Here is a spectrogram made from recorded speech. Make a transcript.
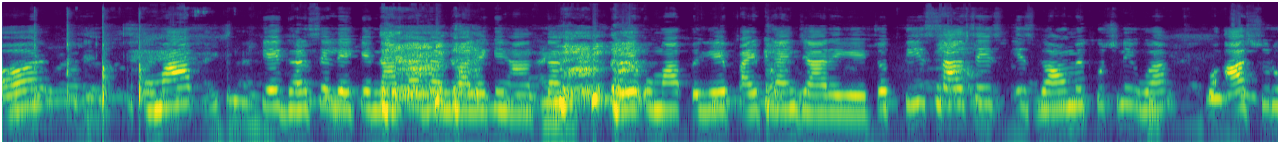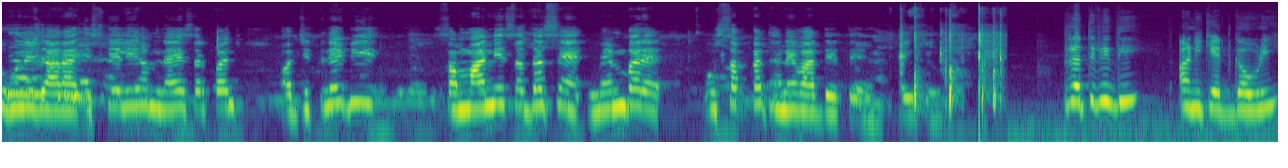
और उमा के घर से लेके नाका बहन वाले के यहाँ तक ये उमाप ये पाइपलाइन जा रही है। जो तीस साल से इस, इस गाँव में कुछ नहीं हुआ वो आज शुरू होने जा रहा है। इसके लिए हम नए सरपंच और जितने भी सम्मानीय सदस्य हैं मेंबर हैं उस सबका धन्यवाद देते हैं। थैंक यू प्रतिनिधि Aniket Gaudi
